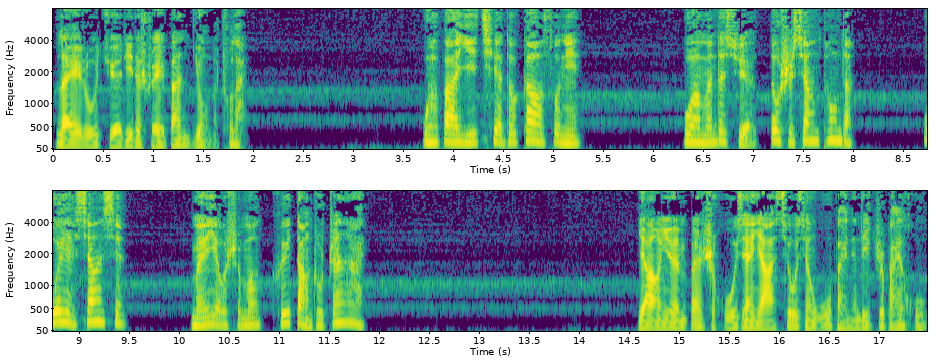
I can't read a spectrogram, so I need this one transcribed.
泪如决堤的水般涌了出来。我把一切都告诉你，我们的血都是相通的，我也相信，没有什么可以挡住真爱。杨云本是狐仙崖修行五百年的一只白狐，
